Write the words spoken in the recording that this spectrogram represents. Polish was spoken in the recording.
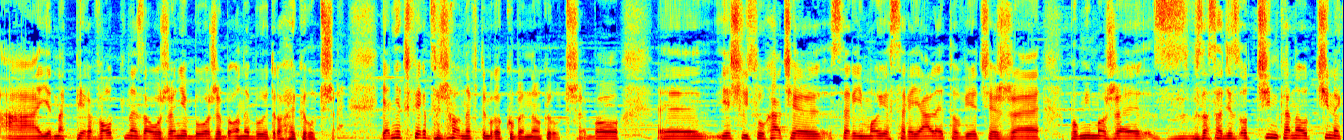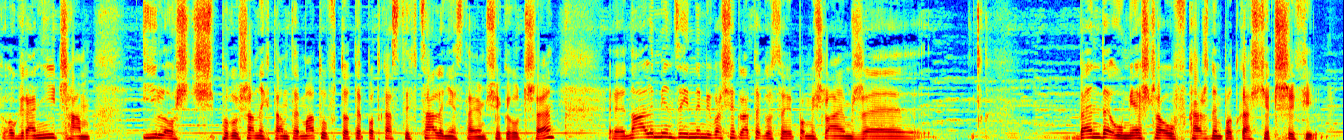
a jednak pierwotne założenie było, żeby one były trochę krótsze. Ja nie twierdzę, że one w tym roku będą krótsze, bo e, jeśli słuchacie serii Moje Seriale, to wiecie, że pomimo, że z, w zasadzie z odcinka na odcinek ograniczam ilość poruszanych tam tematów, to te podcasty wcale nie stają się krótsze. E, No ale między innymi właśnie dlatego sobie pomyślałem, że będę umieszczał w każdym podcaście trzy filmy.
